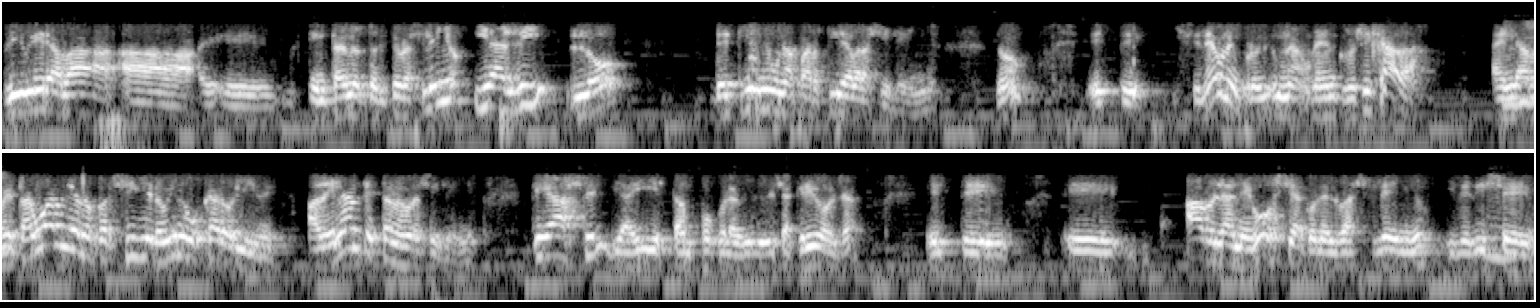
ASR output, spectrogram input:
Rivera va a, eh, entrando en territorio brasileño y allí lo detiene una partida brasileña, ¿no? Este, se le da una, una encrucijada. En la retaguardia lo persigue, lo viene a buscar Oribe. Adelante están los brasileños. ¿Qué hace? Y ahí está un poco la violencia criolla. Este, eh, habla, negocia con el brasileño y le dice,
